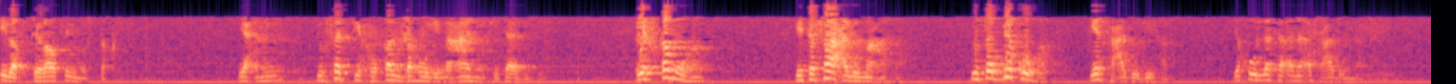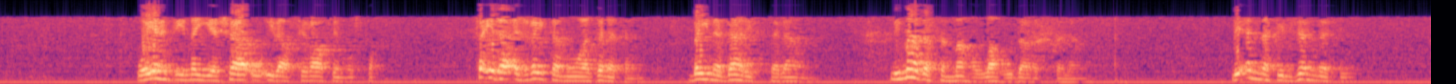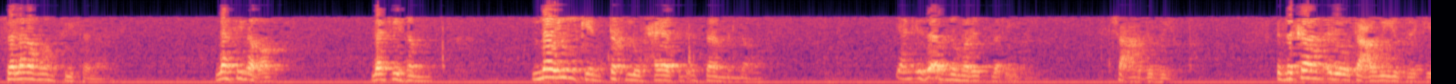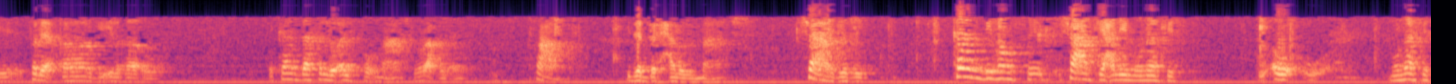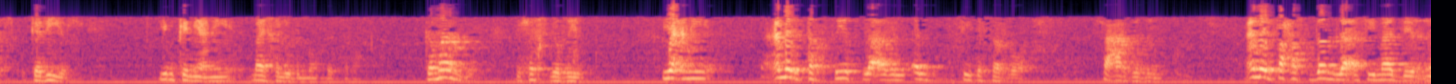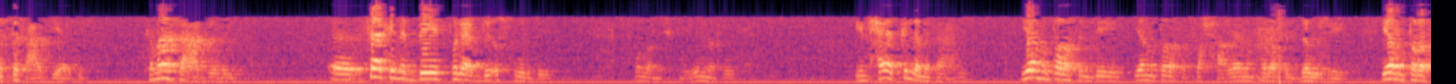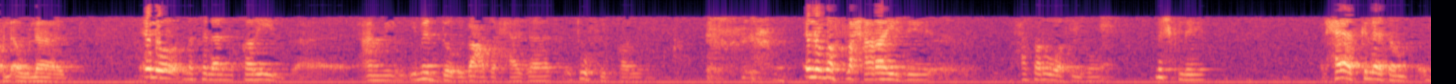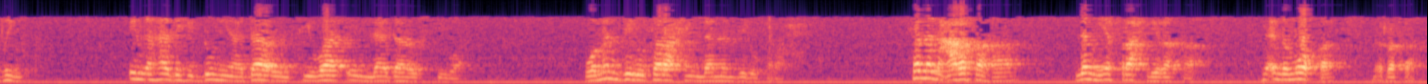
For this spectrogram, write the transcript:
إلى الصراط المستقيم. يعني يفتح قلبه لمعاني كتابه. يفهمها يتفاعل معها يطبقها يسعد بها. يقول لك أنا أسعد الناس. ويهدي من يشاء إلى صراط مستقيم. فإذا أجريت موازنة بين دار السلام لماذا سماها الله دار السلام؟ لأن في الجنة سلام في سلام. لا في نغص لا في هم. لا يمكن تخلو حياة الإنسان من نغص يعني إذا ابنه مرض تلاقيه شعر بضيق. إذا كان له تعويض هيك طلع قرار بإلغائه. كان داخل له ألف فوق معاشه راحوا الألف صعب. يدبر حاله بالمعاش. شعر بضيق. كان بمنصب شعر في عليه منافس منافس كبير. يمكن يعني ما يخلوه بالمنصب تبعه كمان بحس بضيق يعني عمل تخطيط لقى بالقلب في تسرع. شعر بضيق عمل فحص دم لقى في مادة مرتفعة زيادة. كمان شعر بضيق آه، ساكن ببيت طلع بده يقصه البيت والله مشكلة وين نروح؟ يعني الحياة كلها متاعب يا من طرف البيت يا من طرف الصحة يا من طرف الزوجة يا من طرف الأولاد. له مثلا قريب آه، عم يمده ببعض الحاجات توفي القريب. له مصلحة رايجة حصروها فيهم. مشكلة الحياة كلها ضيق إن هذه الدنيا دار التواء لا دار استواء ومنزل ترح لا منزل فرح. فمن عرفها لم يفرح لرخاء. لأنه موقف الرخاء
